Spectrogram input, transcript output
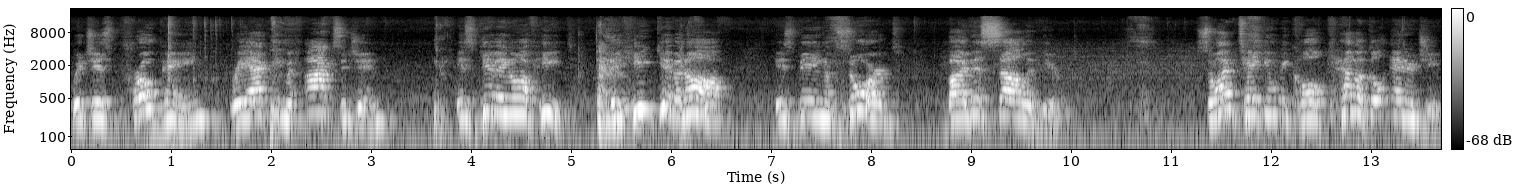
which is propane reacting with oxygen, is giving off heat. The heat given off is being absorbed by this solid here. So I'm taking what we call chemical energy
